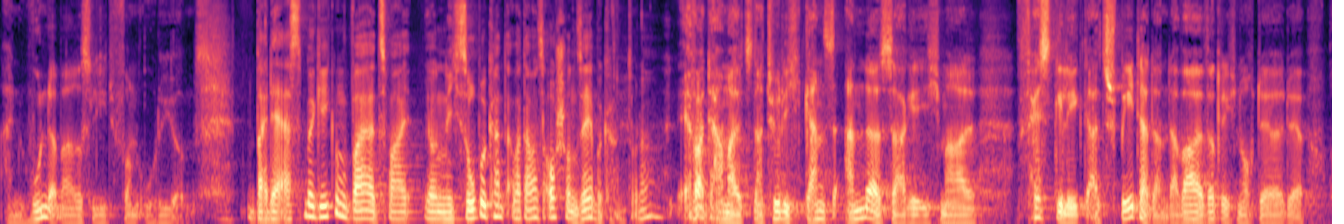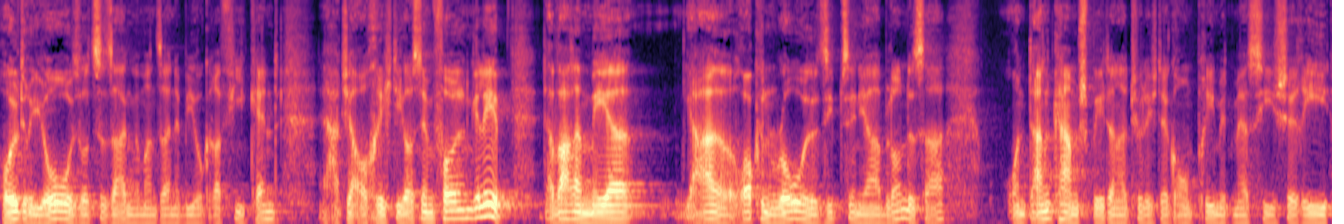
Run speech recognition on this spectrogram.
Ein wunderbares Lied von Udo Jürgens. Bei der ersten Begegnung war er zwar nicht so bekannt, aber damals auch schon sehr bekannt, oder? Er war damals natürlich ganz anders, sage ich mal, festgelegt als später dann. Da war er wirklich noch der, der Holdrio sozusagen, wenn man seine Biografie kennt. Er hat ja auch richtig aus dem Vollen gelebt. Da war er mehr, ja, Rock'n'Roll, 17 Jahre blondes Haar. Und dann kam später natürlich der Grand Prix mit Merci Cherie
